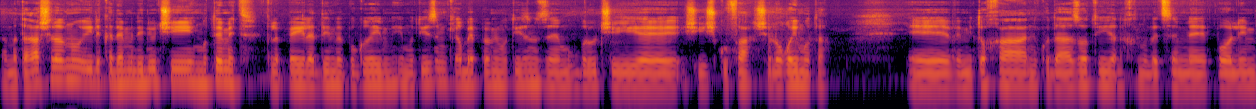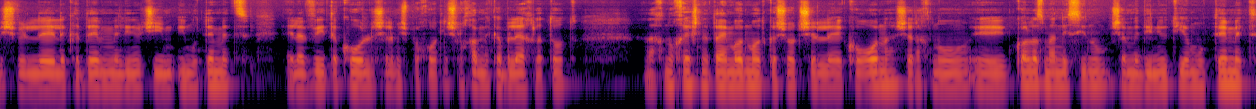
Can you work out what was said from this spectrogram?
המטרה שלנו היא לקדם מדיניות שהיא מותאמת כלפי ילדים ובוגרים עם אוטיזם, כי הרבה פעמים אוטיזם זה מוגבלות שהיא, אה, שהיא שקופה, שלא רואים אותה. אה, ומתוך הנקודה הזאת אנחנו בעצם פועלים בשביל לקדם מדיניות שהיא מותאמת, להביא את הקול של המשפחות לשולחן מקבלי ההחלטות. אנחנו אחרי שנתיים מאוד מאוד קשות של אה, קורונה, שאנחנו אה, כל הזמן ניסינו שהמדיניות תהיה מותאמת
